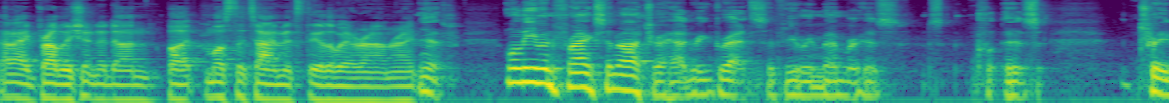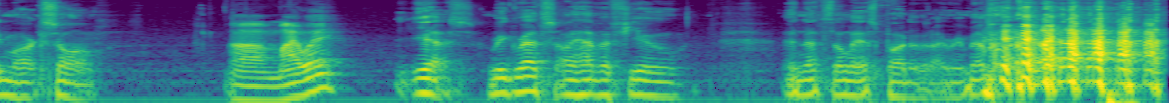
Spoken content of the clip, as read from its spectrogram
that I probably shouldn't have done, but most of the time it's the other way around, right? Yes. Well, even Frank Sinatra had regrets, if you remember his, his trademark song. Uh, my way. Yes, regrets. I have a few, and that's the last part of it I remember.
